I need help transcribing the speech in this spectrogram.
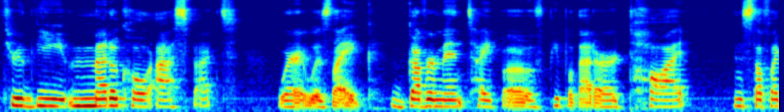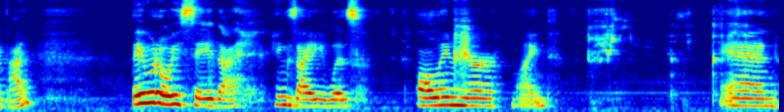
through the medical aspect, where it was like government type of people that are taught and stuff like that, they would always say that anxiety was all in your mind. And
